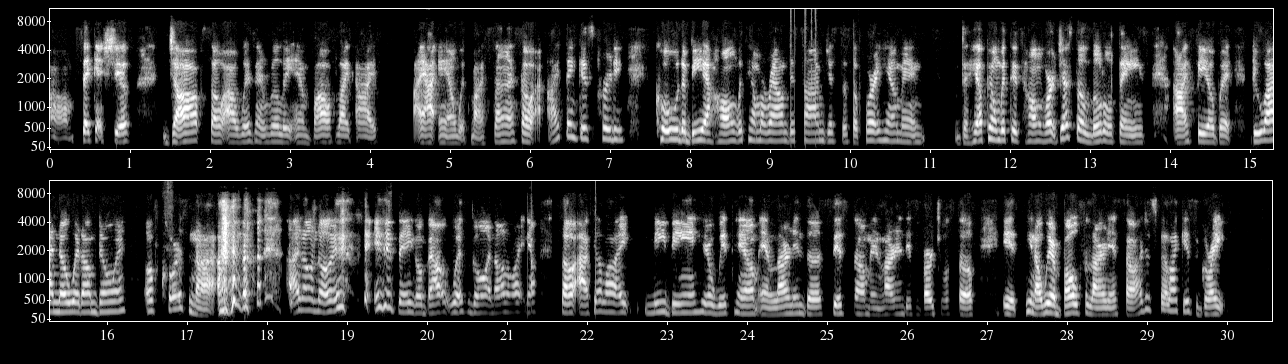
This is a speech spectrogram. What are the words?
um, second shift job. So I wasn't really involved like I I am with my son. So I think it's pretty cool to be at home with him around this time just to support him and to help him with his homework, just the little things I feel. But do I know what I'm doing? Of course not. I don't know anything about what's going on right now. So I feel like me being here with him and learning the system and learning this virtual stuff, it you know we're both learning. So I just feel like it's great.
